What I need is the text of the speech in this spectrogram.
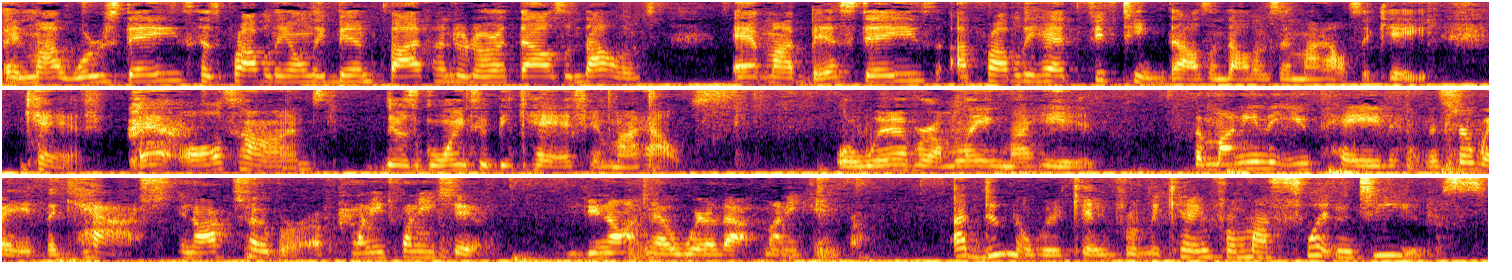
In my worst days has probably only been five hundred or a thousand dollars. At my best days, I probably had fifteen thousand dollars in my house at cash. At all times, there's going to be cash in my house or wherever I'm laying my head. The money that you paid Mr. Wade, the cash in October of 2022, you do not know where that money came from. I do know where it came from. It came from my sweat and tears.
